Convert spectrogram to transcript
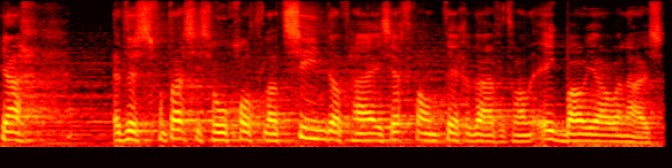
ja. Het is fantastisch hoe God laat zien dat hij zegt van, tegen David van ik bouw jou een huis.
